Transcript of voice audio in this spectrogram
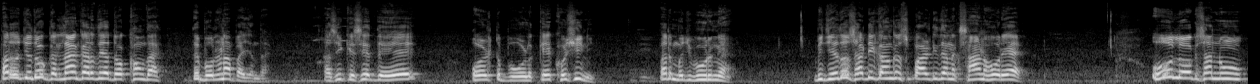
ਪਰ ਉਹ ਜਦੋਂ ਗੱਲਾਂ ਕਰਦੇ ਆ ਦੁੱਖ ਆਉਂਦਾ ਤੇ ਬੋਲਣਾ ਪੈ ਜਾਂਦਾ। ਅਸੀਂ ਕਿਸੇ ਦੇ ਉਲਟ ਬੋਲ ਕੇ ਖੁਸ਼ੀ ਨਹੀਂ। ਪਰ ਮਜਬੂਰੀਆਂ। ਵੀ ਜਦੋਂ ਸਾਡੀ ਕਾਂਗਰਸ ਪਾਰਟੀ ਦਾ ਨੁਕਸਾਨ ਹੋ ਰਿਹਾ ਹੈ ਉਹ ਲੋਕ ਸਾਨੂੰ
